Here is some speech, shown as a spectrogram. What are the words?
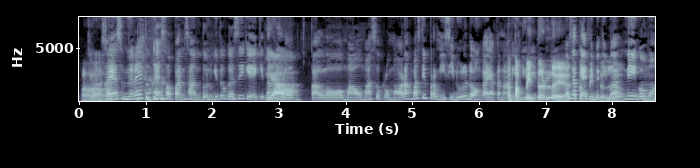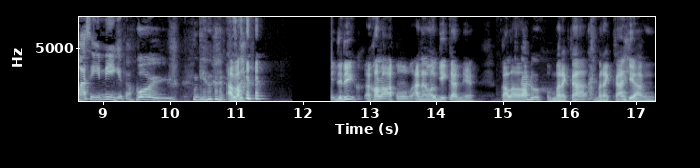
Eh, gimana sih? Kayak sebenarnya itu kayak sopan santun gitu gak sih kayak kita Iya. kalau kalau mau masuk rumah orang pasti permisi dulu dong kayak kenalin Ketok diri pintu dulu ya, Masa kayak tiba-tiba nih gue mau Hmm. ngasih ini gitu. Boy. apa? Jadi eh, kalau aku analogikan ya, kalau mereka mereka yang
